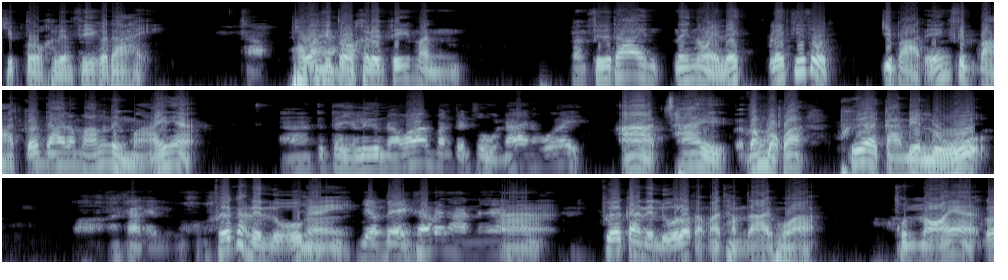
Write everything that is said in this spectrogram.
คริปโตเคอร์เรนซีก็ได้ ครับ เพราะว่าคริปโตเคอร์เรนซีมัน มันซื้อได้ในหน่วยเล็ก เล็กที่สุดกี่บาทเองสิบาทก็ได้แล้วมั้งหนึ่งไม้เนี่ย อ่าแต่แต่อย่าลืมนะว่ามันเป็นศูนย์ได้นะเว้ย อ่าใช่ต้องบอกว่าเพื่อการเรียนรู้ อ๋อเพื่อการเรียนรู้ เพื่อการเรียนรู้ไง อย่าเบรกแทบไม่ทันนะฮะอ่าเพื่อการเรียนรู้เราสามารถทำได้ เพราะว่าคนน้อยอะก็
